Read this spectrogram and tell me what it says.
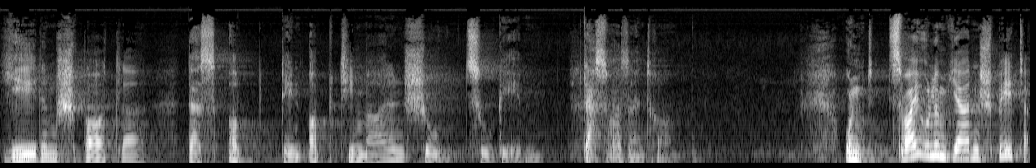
Jedem Sportler das, den optimalen Schuh zugeben. Das war sein Traum. Und zwei Olympiaden später,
